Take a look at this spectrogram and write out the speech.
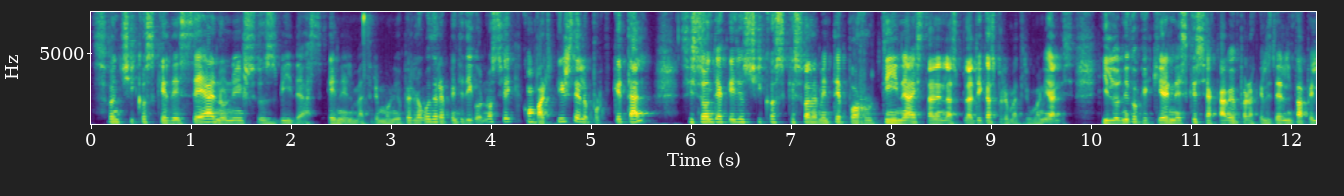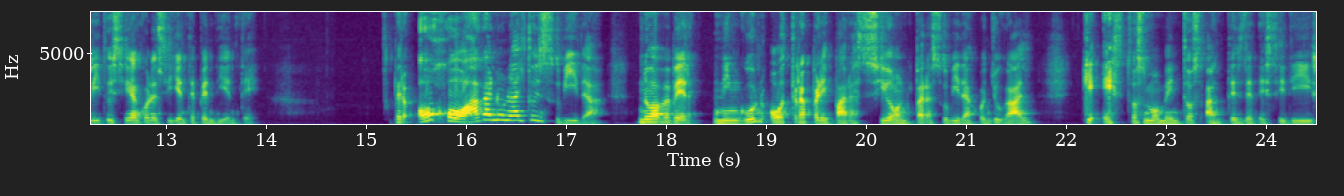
Son chicos que desean unir sus vidas en el matrimonio, pero luego de repente digo, no, si hay que compartírselo, porque ¿qué tal si son de aquellos chicos que solamente por rutina están en las pláticas prematrimoniales y lo único que quieren es que se acaben para que les den el papelito y sigan con el siguiente pendiente? Pero ojo, hagan un alto en su vida. No va a haber ninguna otra preparación para su vida conyugal que estos momentos antes de decidir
